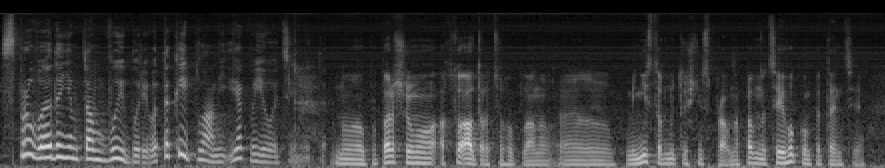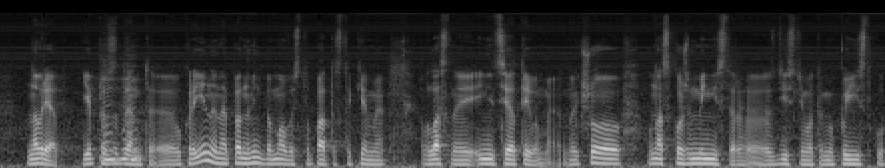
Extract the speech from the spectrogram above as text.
з проведенням там виборів. От план. Як ви його оцінюєте? Ну, по-першому, а хто автор цього плану? Е, Міністр внутрішніх справ. Напевно, це його компетенція. Навряд. Є президент е, України, напевно, він би мав виступати з такими власне ініціативами. Ну, якщо у нас кожен міністр е, здійснюватиме поїздку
